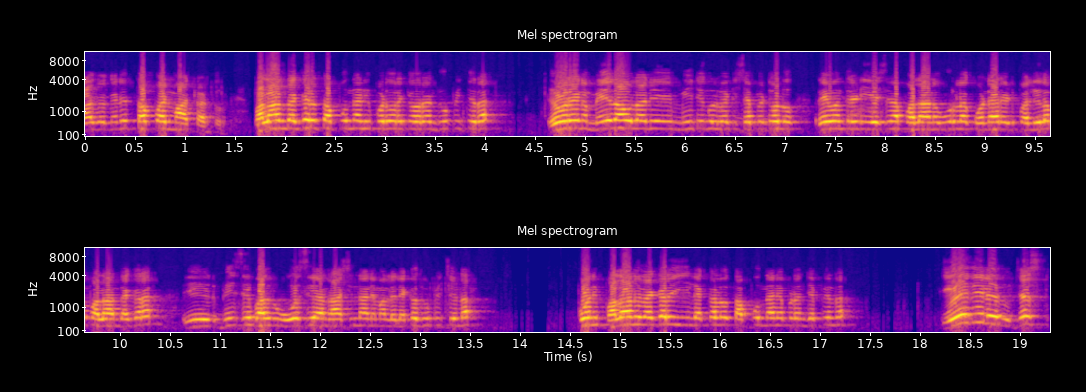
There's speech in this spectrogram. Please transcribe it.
భాగంగానే తప్పు అని మాట్లాడుతారు ఫలాన్ దగ్గర తప్పు ఉందని ఇప్పటివరకు ఎవరైనా చూపించారా? ఎవరైనా మేధావులని మీటింగులు పెట్టి చెప్పేటోళ్ళు రేవంత్ రెడ్డి చేసిన ఫలానా ఊర్లో కొండారెడ్డిపల్లిలో ఫలానా దగ్గర ఈ బీసీ బదులు ఓసీ అని రాసిందని మళ్ళీ లెక్క చూపించిందా పోనీ ఫలానా దగ్గర ఈ లెక్కలో తప్పు ఉందని ఎప్పుడని చెప్పిందా ఏదీ లేదు జస్ట్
